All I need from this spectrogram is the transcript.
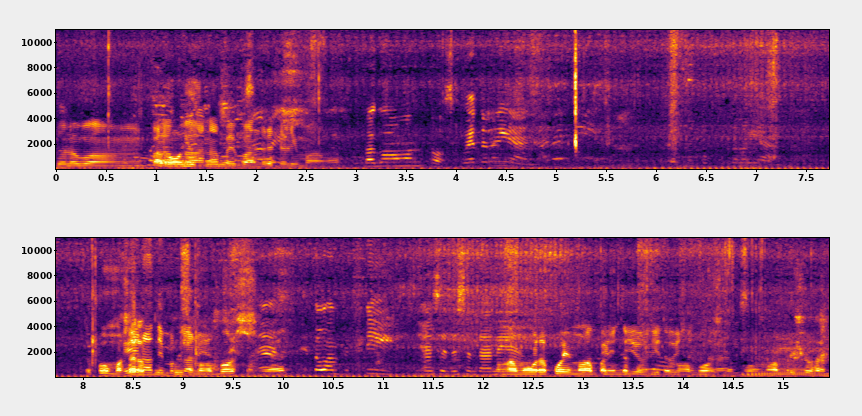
Dalawang Arroyo palanggana po. 500 na limango. Bago naman po. Kwenta lang yan. Ito po, masarap natin din po magkano mga yan. boss. Ayan. Ito, 150. Yan, sa dasandana Mga mura po yung mga paninda po Yun, dito ito, mga boss. Yan po, mga presyohan.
